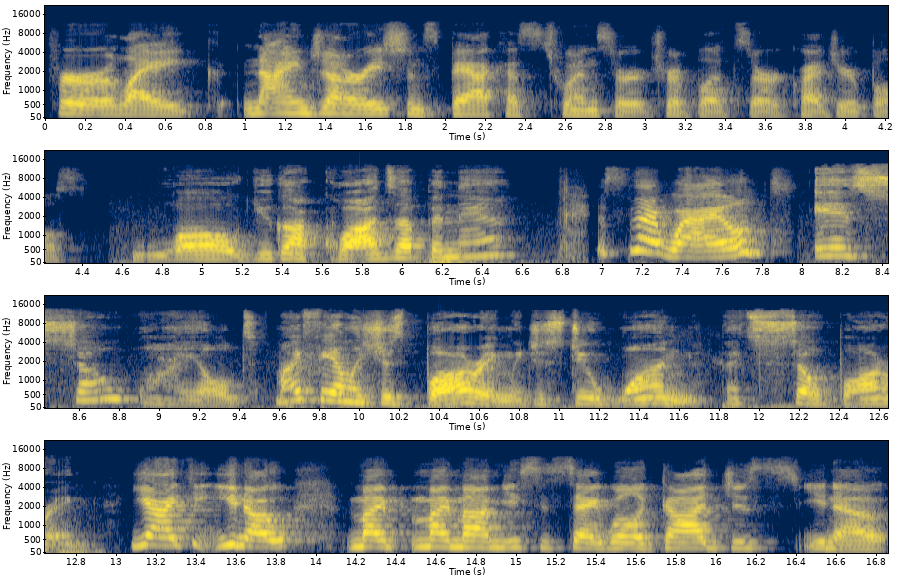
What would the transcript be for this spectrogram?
for like nine generations back has twins or triplets or quadruples. Whoa, you got quads up in there? Isn't that wild? Is so wild. My family's just boring. We just do one. That's so boring. Yeah, I think you know, my my mom used to say, "Well, God just, you know,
